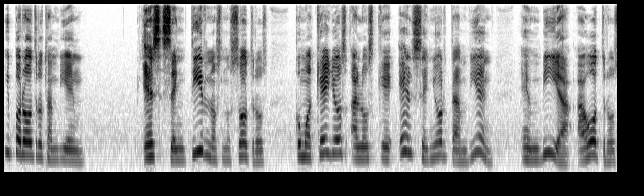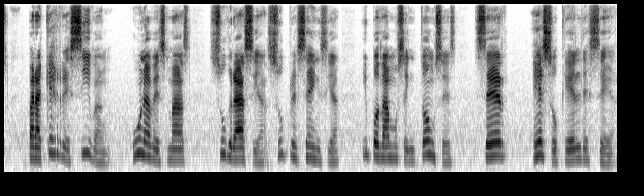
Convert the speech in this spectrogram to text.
Y por otro también es sentirnos nosotros como aquellos a los que el Señor también envía a otros para que reciban una vez más su gracia, su presencia y podamos entonces ser eso que Él desea,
